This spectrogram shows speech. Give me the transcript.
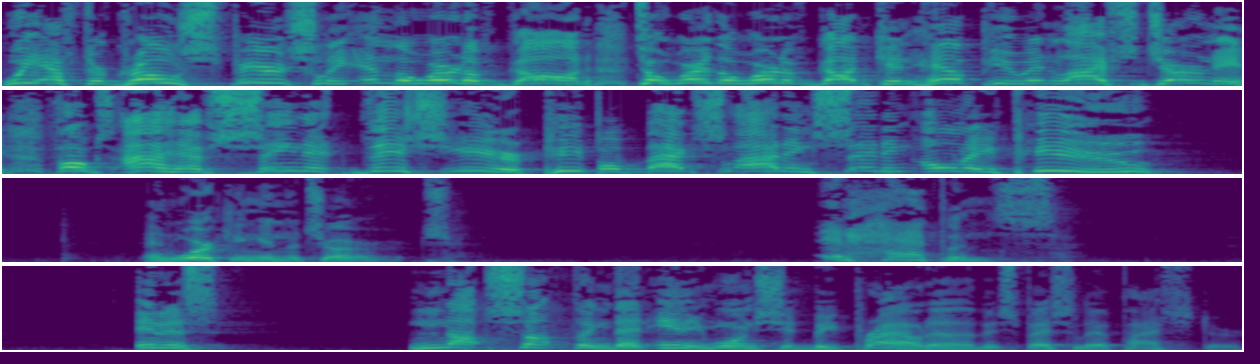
We have to grow spiritually in the Word of God to where the Word of God can help you in life's journey. Folks, I have seen it this year. People backsliding, sitting on a pew and working in the church. It happens. It is not something that anyone should be proud of, especially a pastor.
